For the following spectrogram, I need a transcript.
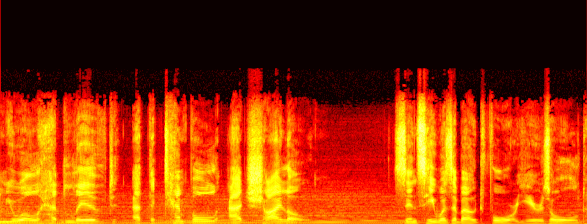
Samuel had lived at the temple at Shiloh since he was about four years old.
